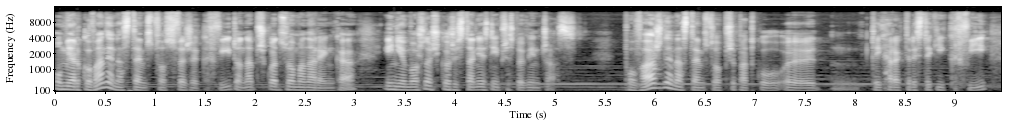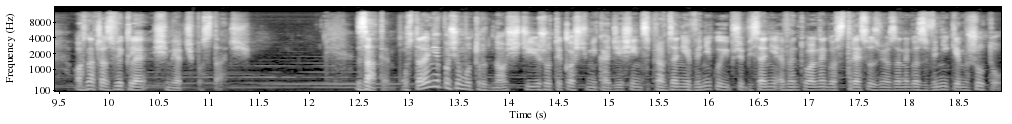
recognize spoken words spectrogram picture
Umiarkowane następstwo w sferze krwi to na przykład złamana ręka i niemożność korzystania z niej przez pewien czas. Poważne następstwo w przypadku y, tej charakterystyki krwi oznacza zwykle śmierć postaci. Zatem ustalenie poziomu trudności, rzuty kośćmi K10, sprawdzenie wyniku i przypisanie ewentualnego stresu związanego z wynikiem rzutu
